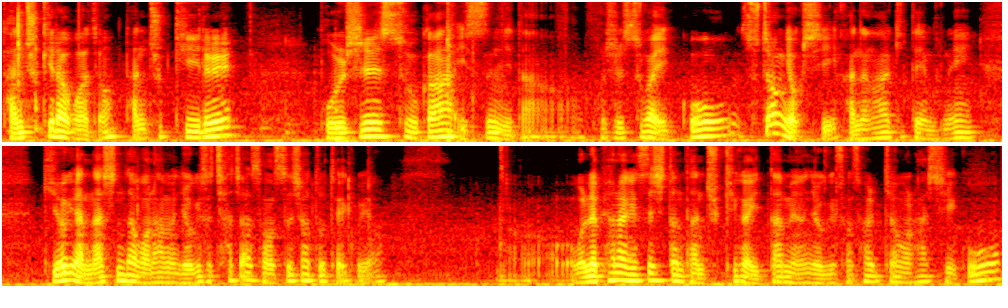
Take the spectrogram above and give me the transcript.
단축키라고 하죠. 단축키를 보실 수가 있습니다. 보실 수가 있고 수정 역시 가능하기 때문에 기억이 안 나신다거나 하면 여기서 찾아서 쓰셔도 되고요. 어, 원래 편하게 쓰시던 단축키가 있다면 여기서 설정을 하시고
